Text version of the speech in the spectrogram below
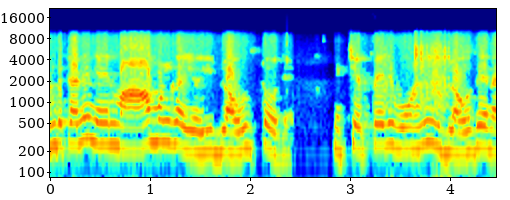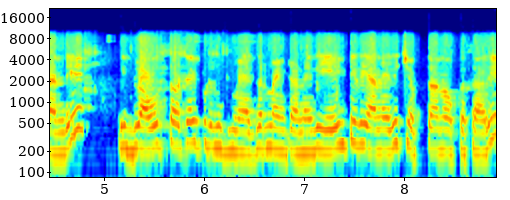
అందుకని నేను మామూలుగా ఈ బ్లౌజ్ తోటే మీకు చెప్పేది ఓన్లీ ఈ బ్లౌజేనండి. ఈ బ్లౌజ్ తోటే ఇప్పుడు మీకు మెజర్మెంట్ అనేది ఏంటిది అనేది చెప్తాను ఒకసారి.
